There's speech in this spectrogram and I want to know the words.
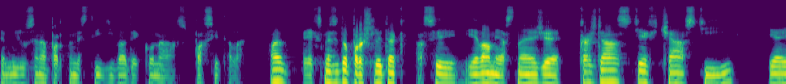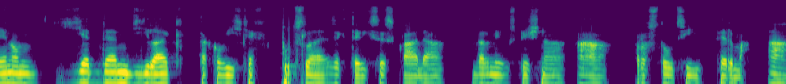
Nemůžu se na partnerství dívat jako na spasitele. Ale jak jsme si to prošli, tak asi je vám jasné, že každá z těch částí je jenom jeden dílek takových těch pucle, ze kterých se skládá velmi úspěšná a rostoucí firma. A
